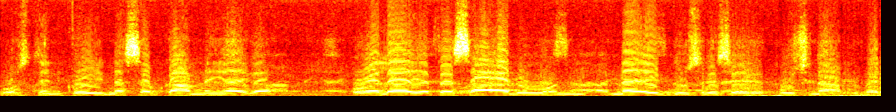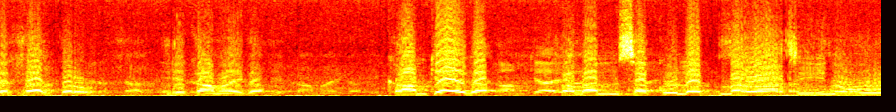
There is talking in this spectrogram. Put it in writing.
اس دن کوئی نصب کام نہیں آئے گا۔ ولا يتساءلون۔ نہ ایک دوسرے سے پوچھنا کہ میرا خیال کرو، یہ کام آئے گا۔ کام کیا آئے گا؟ فمن ثقلت موازینہ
